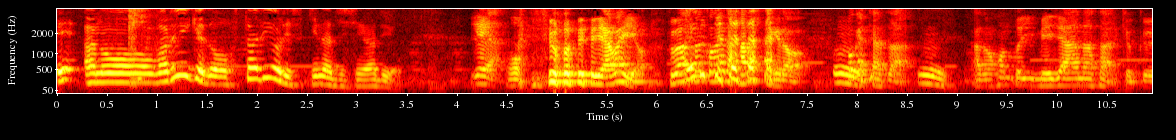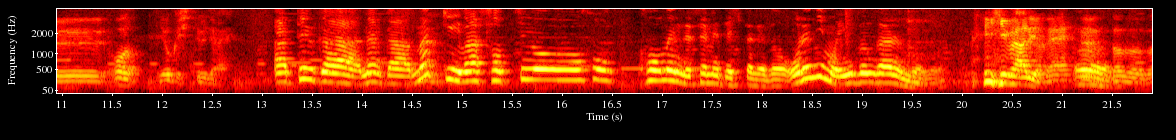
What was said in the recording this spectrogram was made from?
えあのー、悪いけど2人より好きな自信あるよ。いやいや やばいよ。不安さんこの間話したけど うん。岡ちゃんさうん。あの本当にメジャーなさ曲をよく知ってるじゃない？あっていうかなんかマッキーはそっちの方方面で攻めてきたけど俺にも言い分があるんだよね、今あるよね。うん。うんどうぞどうぞ。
